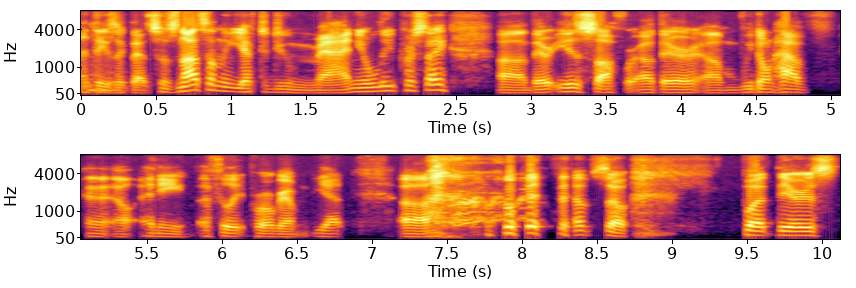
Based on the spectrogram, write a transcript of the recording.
and things mm-hmm. like that. So it's not something you have to do manually per se. Uh, there is software out there. Um, we don't have uh, any affiliate program yet uh, with them. So, but there's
